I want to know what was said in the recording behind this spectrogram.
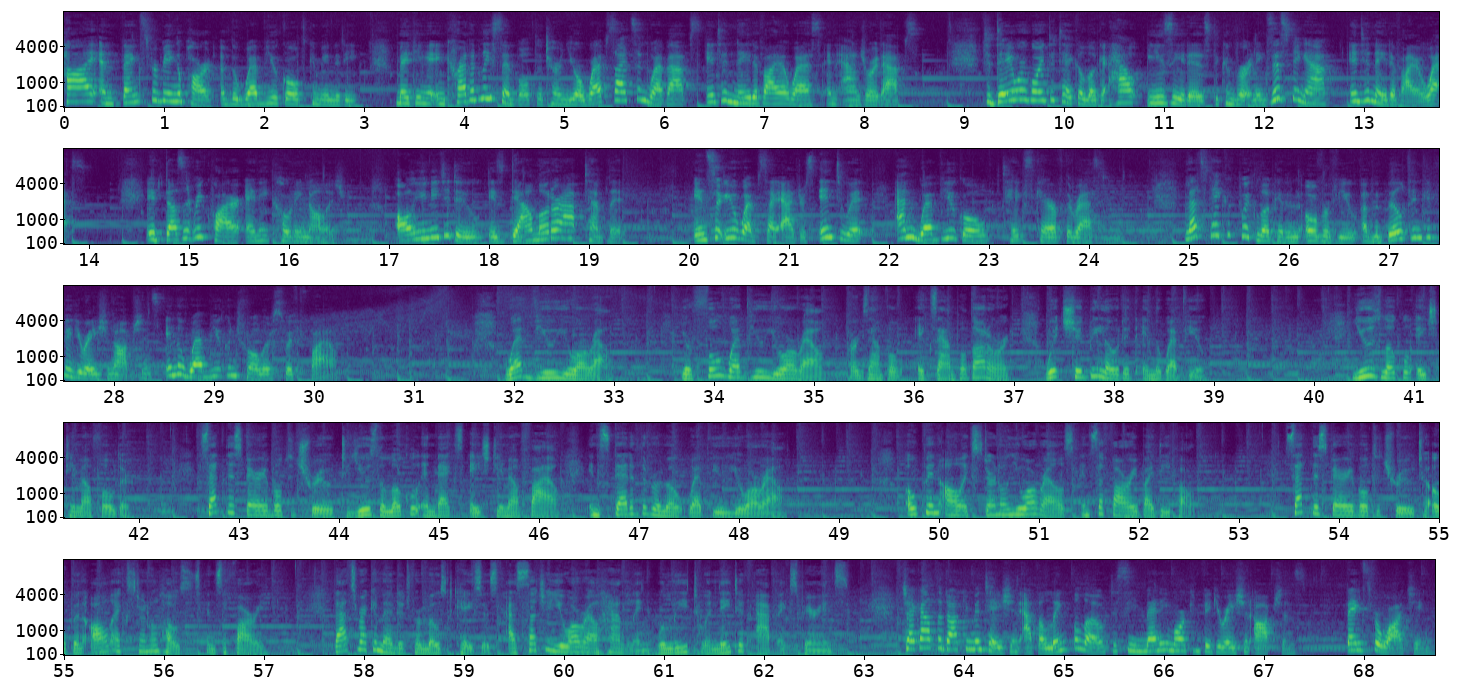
Hi, and thanks for being a part of the WebView Gold community, making it incredibly simple to turn your websites and web apps into native iOS and Android apps. Today we're going to take a look at how easy it is to convert an existing app into native iOS. It doesn't require any coding knowledge. All you need to do is download our app template, insert your website address into it, and WebView Gold takes care of the rest. Let's take a quick look at an overview of the built-in configuration options in the WebView Controller Swift file. WebView URL. Your full WebView URL, for example, example.org, which should be loaded in the WebView. Use local HTML folder. Set this variable to true to use the local index HTML file instead of the remote WebView URL. Open all external URLs in Safari by default. Set this variable to true to open all external hosts in Safari. That's recommended for most cases, as such a URL handling will lead to a native app experience. Check out the documentation at the link below to see many more configuration options. Thanks for watching.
